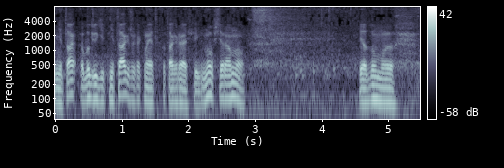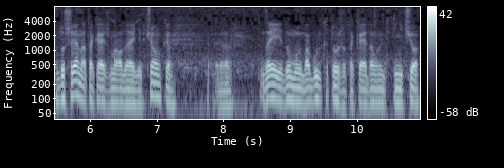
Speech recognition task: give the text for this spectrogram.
не так, выглядит не так же, как на этой фотографии, но все равно, я думаю, в душе она такая же молодая девчонка. Э, да и думаю, бабулька тоже такая довольно-таки ничего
